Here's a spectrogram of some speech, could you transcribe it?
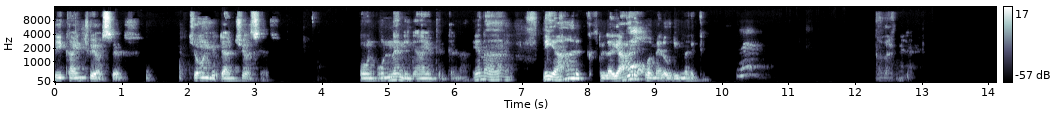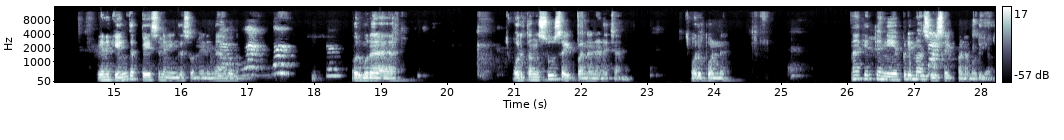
பி கைண்ட் டு யுவர் செல்ஃப் ஜோன் ஜட்ஜ் யுவர் செல்ஃப் உன் உன்னை நீ நியாயம் இருக்கணும் ஏன்னா நீ யாருக்கு பிள்ளை? யாருக்கு உன் மேல உரிமை இருக்கு? அவர் எனக்கு எங்க பேசினேன் எங்க சொன்னேன்னு ஞாபகம் ஒரு முறை ஒருத்தவங்க சூசைட் பண்ண நினைச்சாங்க. ஒரு பொண்ணு. நான் கேட்டேன் நீ எப்படிம்மா சூசைட் பண்ண முடியும்?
